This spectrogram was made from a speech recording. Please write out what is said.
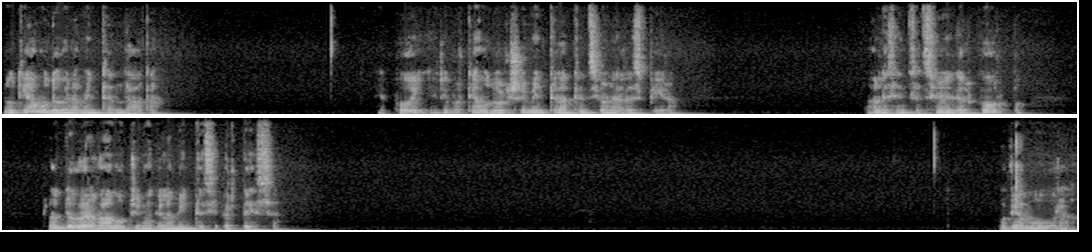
Notiamo dove la mente è andata e poi riportiamo dolcemente l'attenzione al respiro, alle sensazioni del corpo, laddove eravamo prima che la mente si perdesse. Muoviamo ora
